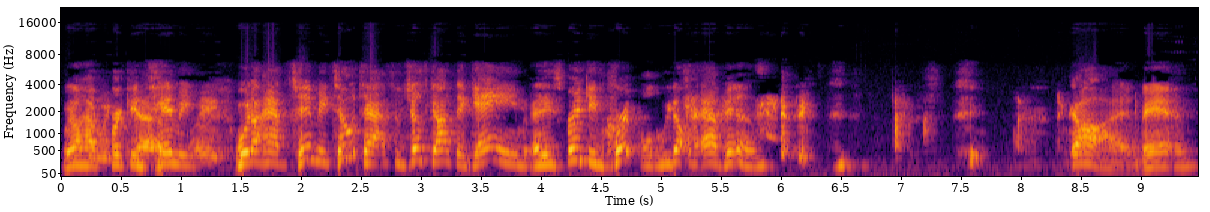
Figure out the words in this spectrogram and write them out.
We don't have we- freaking yeah, Timmy. wait. We don't have Timmy Two Taps who just got the game and he's freaking crippled. We don't have him. God, man.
